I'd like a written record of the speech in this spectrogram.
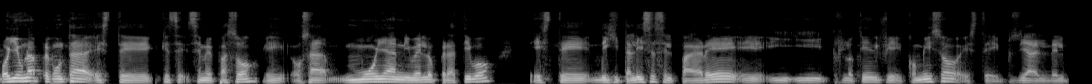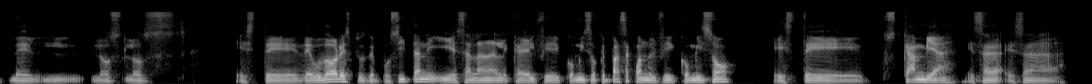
Oye, una pregunta este, que se, se me pasó, eh, o sea, muy a nivel operativo, este, digitalizas el pagaré eh, y, y, pues lo tiene el fideicomiso, este, pues ya el del, del- los, los este, deudores pues depositan y esa lana le cae al fideicomiso. ¿Qué pasa cuando el fideicomiso este, pues, cambia esa, esa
